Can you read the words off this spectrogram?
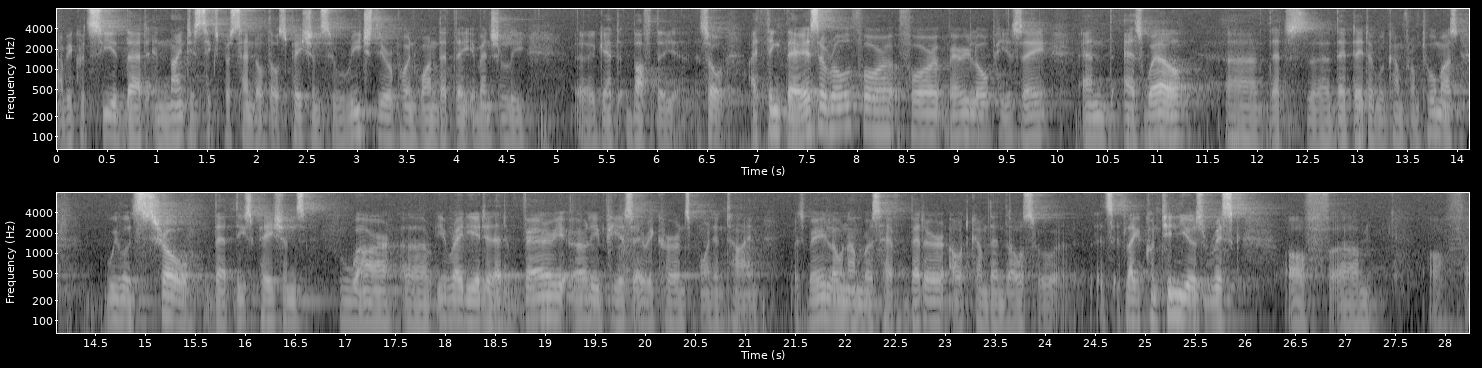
And we could see that in 96% of those patients who reach 0.1 that they eventually uh, get above the. So I think there is a role for, for very low PSA. And as well, uh, that's, uh, that data will come from Thomas, we will show that these patients who are uh, irradiated at a very early PSA recurrence point in time with very low numbers have better outcome than those who, it's, it's like a continuous risk of, um, of uh,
